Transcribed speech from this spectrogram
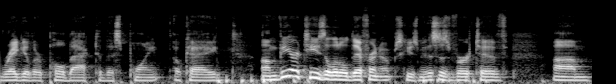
regular pullback to this point. Okay. Um, VRT is a little different. Oh, excuse me. This is Vertiv. Um,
